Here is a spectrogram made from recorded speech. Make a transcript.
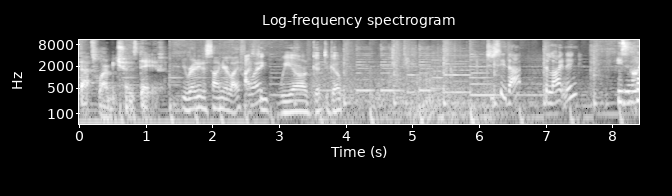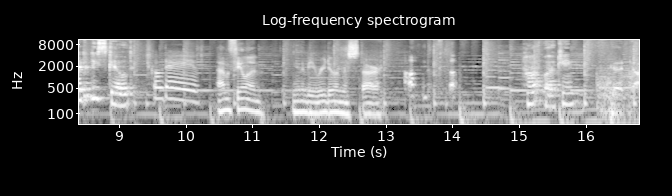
That's why we chose Dave. You ready to sign your life I away? think we are good to go. Did you see that? The lightning? He's incredibly skilled. Go, Dave. I have a feeling you're going to be redoing this star. Oh, God. Hardworking, Good God.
